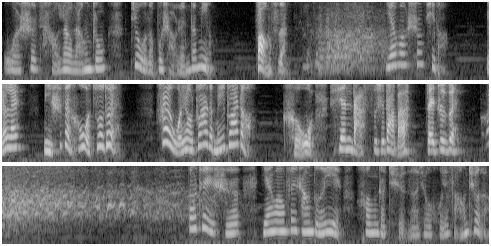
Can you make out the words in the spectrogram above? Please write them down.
我是草药郎中，救了不少人的命。放肆！阎王生气道：“原来你是在和我作对，害我要抓的没抓到。可恶！先打四十大板，再治罪。”到这时，阎王非常得意，哼着曲子就回房去了。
